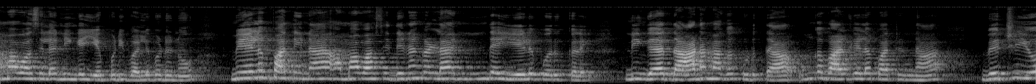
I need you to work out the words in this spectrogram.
அமாவாசையில் நீங்கள் எப்படி வழிபடணும்? மேலும் பார்த்தீங்கன்னா அமாவாசை தினங்களில் இந்த ஏழு பொருட்களை நீங்கள் தானமாக கொடுத்தா உங்கள் வாழ்க்கையில் பார்த்தீங்கன்னா வெற்றியோ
